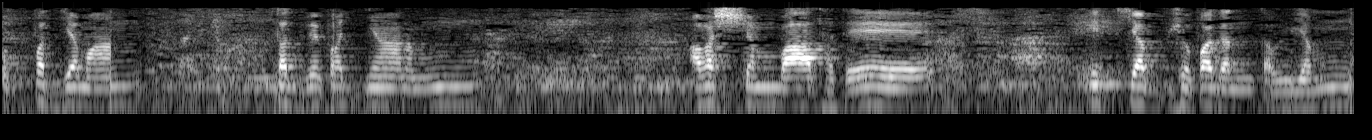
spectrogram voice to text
ఉత్పద్యమాన్ తద్విపజ్ఞానం అవశ్యం బాధతే ఇత్యభ్యుపగంతవ్యం.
